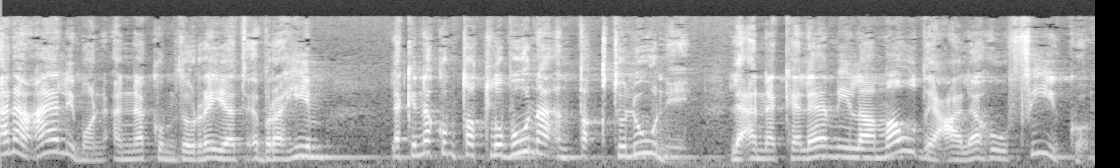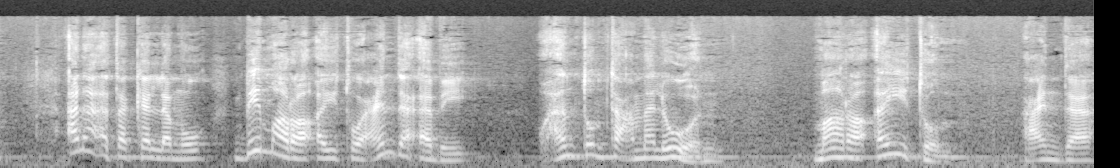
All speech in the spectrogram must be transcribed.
أنا عالم أنكم ذرية إبراهيم لكنكم تطلبون أن تقتلوني لأن كلامي لا موضع له فيكم. أنا أتكلم بما رأيت عند أبي وأنتم تعملون ما رأيتم عند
